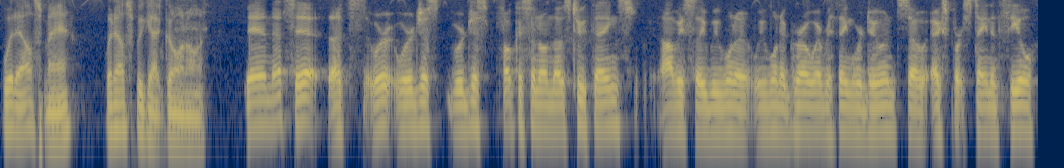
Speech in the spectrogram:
What else, man? What else we got going on? Man, that's it. That's we're we're just we're just focusing on those two things. Obviously, we want to we want to grow everything we're doing. So, expert stain and seal.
